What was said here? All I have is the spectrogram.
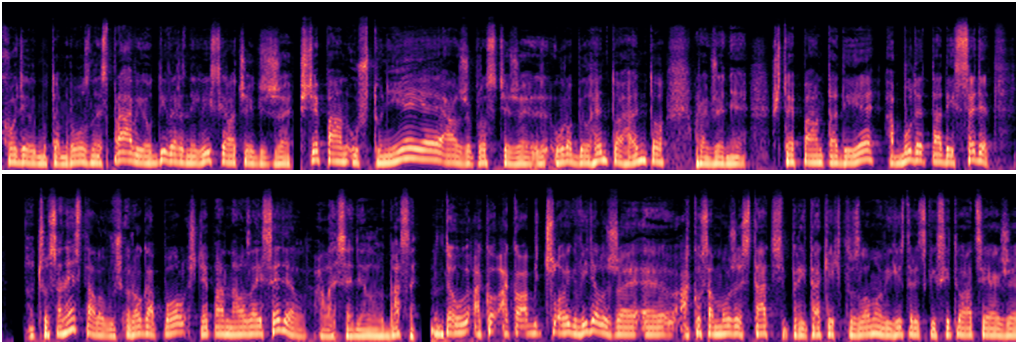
chodili mu tam rôzne správy od diverzných vysielačiek, že Štepán už tu nie je a že proste, že urobil hento a hento. Hovorím, že nie, Štepán tady je a bude tady sedeť. Čo sa nestalo, už rok a pol Štepán naozaj sedel, ale sedel v base. To, ako, ako aby človek videl, že e, ako sa môže stať pri takýchto zlomových historických situáciách, že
